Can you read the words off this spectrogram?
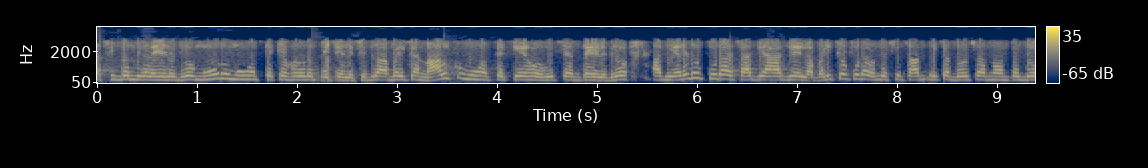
ಸಿಬ್ಬಂದಿಗಳು ಹೇಳಿದ್ರು, ಮೂರು ಮೂವತ್ತಕ್ಕೆ ಹೊರಡುತ್ತೆ ತಿಳಿಸಿದ್ರು ಆ ಬಳಿಕ ನಾಲ್ಕು ಮೂವತ್ತಕ್ಕೆ ಹೋಗುತ್ತೆ ಅಂತ ಹೇಳಿದ್ರು. ಅದು ಎರಡೂ ಕೂಡ ಸಾಧ್ಯ ಆಗ್ಲೇ ಇಲ್ಲ. ಬಳಿಕ ಕೂಡ ಒಂದಷ್ಟು ತಾಂತ್ರಿಕ ದೋಷ ಅನ್ನುವಂಥದ್ದು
